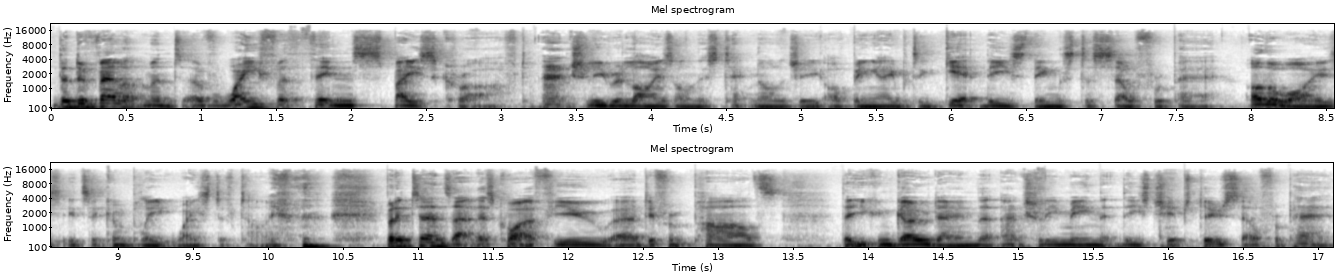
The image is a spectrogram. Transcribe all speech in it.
The development of wafer thin spacecraft actually relies on this technology of being able to get these things to self repair. Otherwise, it's a complete waste of time. but it turns out there's quite a few uh, different paths that you can go down that actually mean that these chips do self repair,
